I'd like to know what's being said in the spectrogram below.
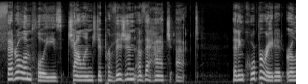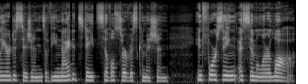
federal employees challenged a provision of the Hatch Act that incorporated earlier decisions of the United States Civil Service Commission enforcing a similar law.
